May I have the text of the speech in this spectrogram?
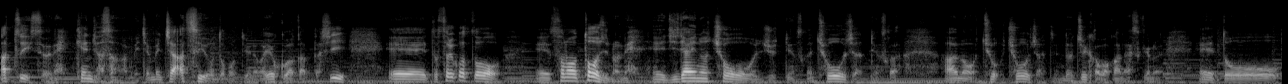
熱いですよね。健丈さんがめちゃめちゃ熱い男っていうのがよく分かったし、えー、とそれこそ、えー、その当時のね時代の長寿っていうんですかね。長者っていうんですか。あの長者ってどっちか分かんないですけどね。えっ、ー、と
